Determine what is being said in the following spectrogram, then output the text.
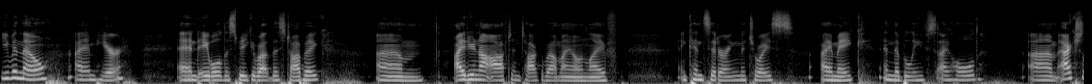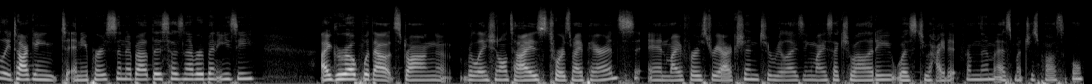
Even though I am here and able to speak about this topic, um, I do not often talk about my own life and considering the choice I make and the beliefs I hold. Um, actually, talking to any person about this has never been easy. I grew up without strong relational ties towards my parents, and my first reaction to realizing my sexuality was to hide it from them as much as possible.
